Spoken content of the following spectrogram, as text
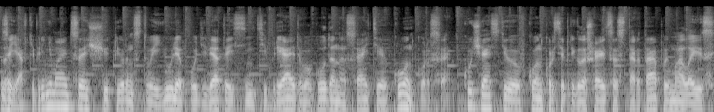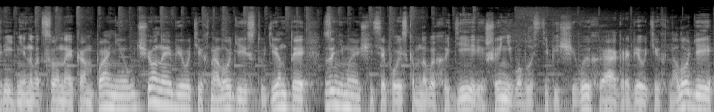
Заявки принимаются с 14 июля по 9 сентября этого года года на сайте конкурса. К участию в конкурсе приглашаются стартапы, малые и средние инновационные компании, ученые, биотехнологии, студенты, занимающиеся поиском новых идей и решений в области пищевых и агробиотехнологий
